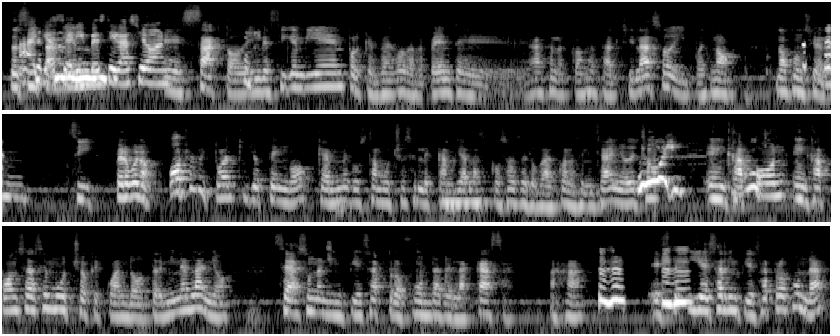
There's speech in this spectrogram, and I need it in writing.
Entonces, Hay que hacer investigación. Exacto, investiguen bien porque luego de repente hacen las cosas al chilazo y pues no, no funciona. Sí, pero bueno, otro ritual que yo tengo que a mí me gusta mucho es el de cambiar las cosas del lugar cuando se inicia el año. De hecho, en Japón, en Japón se hace mucho que cuando termina el año se hace una limpieza profunda de la casa. Ajá. Este, y esa limpieza profunda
